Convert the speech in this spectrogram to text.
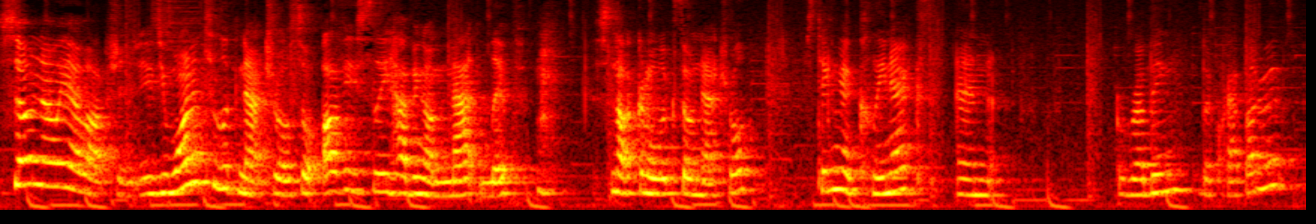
So now we have options. You want it to look natural, so obviously having a matte lip is not gonna look so natural. Just taking a Kleenex and rubbing the crap out of it.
